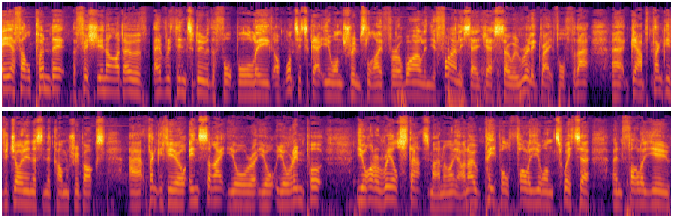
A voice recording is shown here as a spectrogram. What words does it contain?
EFL pundit, aficionado of everything to do with the Football League. I've wanted to get you on Shrimps Live for a while and you finally said yes, so we're really grateful for that. Uh, Gab, thank you for joining us in the commentary box. Uh, thank you for your insight, your, uh, your, your input. You are a real stats man, aren't you? I know people follow you on Twitter and follow you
